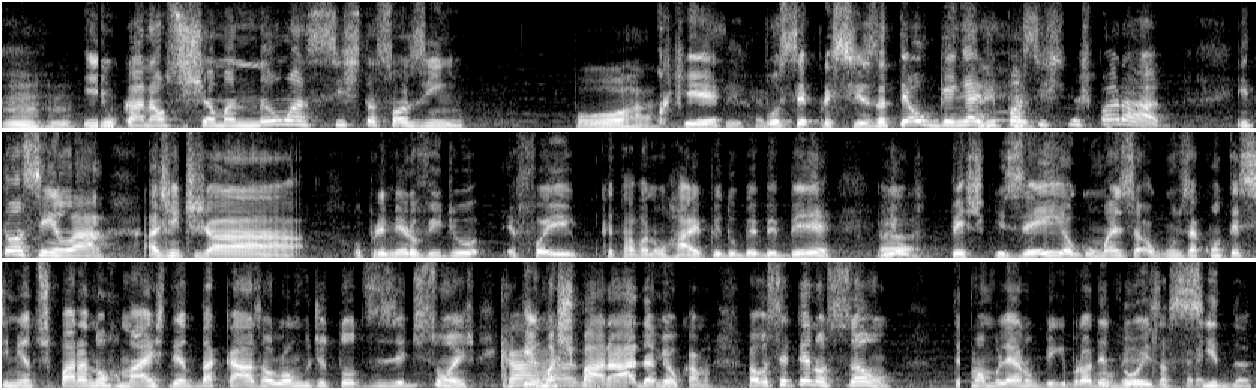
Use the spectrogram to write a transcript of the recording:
Uhum. E o canal se chama Não Assista Sozinho. Porra. Porque Fica, você precisa ter alguém ali pra assistir as paradas. Então, assim, lá a gente já. O primeiro vídeo foi porque tava no hype do BBB e Ah. eu pesquisei algumas, alguns acontecimentos paranormais dentro da casa ao longo de todas as edições. Tem umas Caralho. paradas, meu calma. Pra você ter noção, tem uma mulher no Big Brother Vamos ver 2, aqui, a. Cida.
